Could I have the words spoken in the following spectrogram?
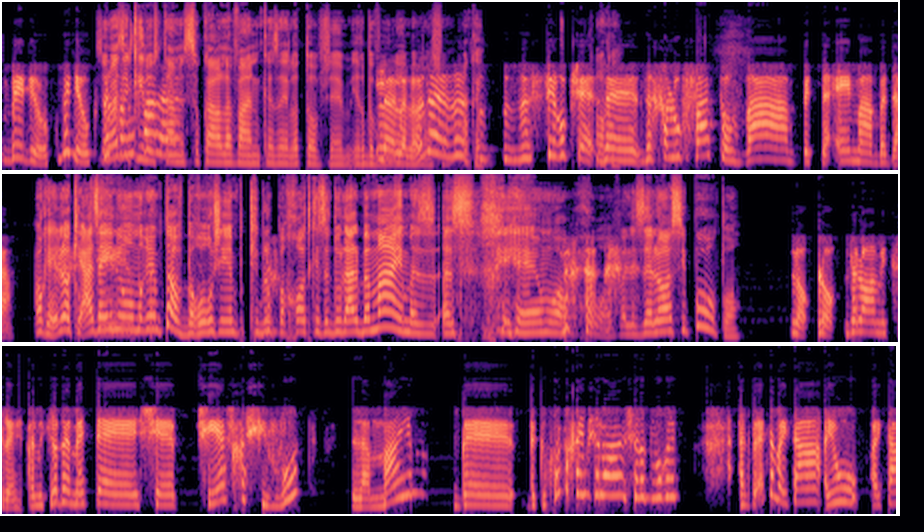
בדיוק, בדיוק. זה לא איזה כאילו סתם סוכר לבן כזה לא טוב שירבבו לא, לא, לא, זה, זה, אוקיי. זה סירופ ש... אוקיי. זה, זה חלופה טובה בתנאי מעבדה. אוקיי, לא, כי אז היינו אה, אומרים, טוב, ברור שאם קיבלו פחות כי זה דולל במים, אז, אז חייהם הוארכו, אבל זה לא הסיפור פה. לא, לא, זה לא המקרה. המקרה באמת אה, ש, שיש חשיבות למים בתוכנית החיים של, של הדבורים. אז בעצם הייתה, היו, הייתה,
